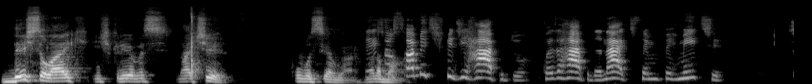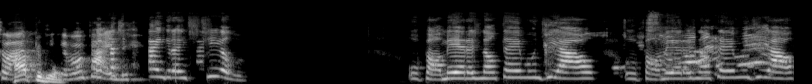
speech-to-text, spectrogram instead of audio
Deixe seu like, inscreva-se. Nath, com você agora. Deixa eu só me despedir rápido. Coisa rápida. Nath, você me permite? Claro, rápido. fique à vontade. Tá em grande estilo? O Palmeiras não tem mundial. O Palmeiras não tem mundial.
